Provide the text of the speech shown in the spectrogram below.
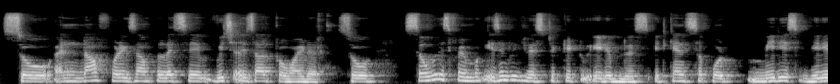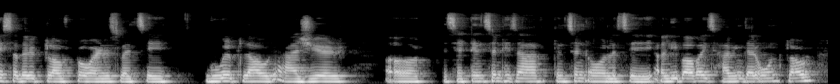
So and now for example let's say which is our provider? So serverless framework isn't really restricted to aws it can support various various other cloud providers let's say google cloud azure uh, let's say tencent is have tencent or let's say alibaba is having their own cloud.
